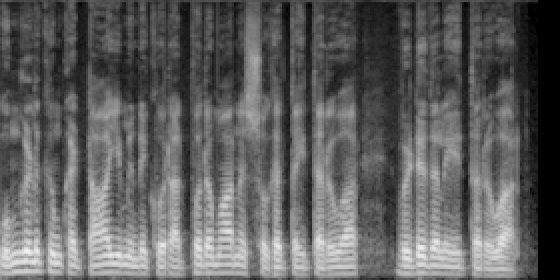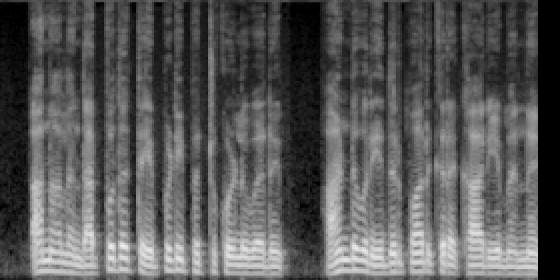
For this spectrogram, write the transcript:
உங்களுக்கும் கட்டாயம் இன்றைக்கு ஒரு அற்புதமான சுகத்தை தருவார் விடுதலையை தருவார். ஆனால் அந்த அற்புதத்தை எப்படி பெற்றுக்கொள்ளுவது? ஆண்டவர் எதிர்பார்க்கிற காரியம் என்ன?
